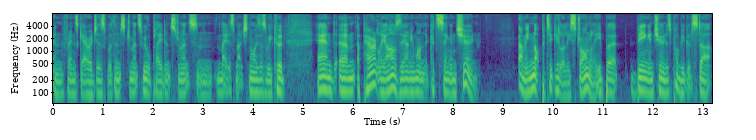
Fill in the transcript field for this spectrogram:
in friends' garages with instruments. We all played instruments and made as much noise as we could. And um, apparently, I was the only one that could sing in tune. I mean, not particularly strongly, but being in tune is probably a good start.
